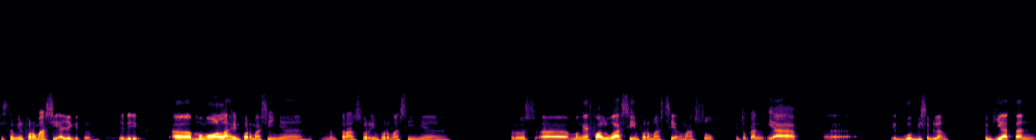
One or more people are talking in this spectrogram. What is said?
sistem informasi aja gitu. Jadi uh, mengolah informasinya mentransfer informasinya terus uh, mengevaluasi informasi yang masuk itu kan ya, uh, ya gue bisa bilang kegiatan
